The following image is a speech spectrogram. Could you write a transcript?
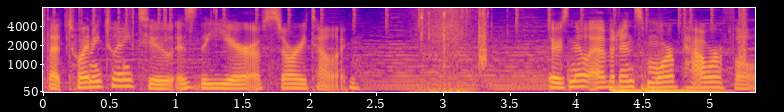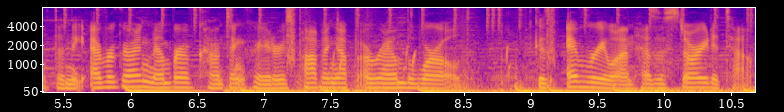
That 2022 is the year of storytelling. There's no evidence more powerful than the ever growing number of content creators popping up around the world, because everyone has a story to tell.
